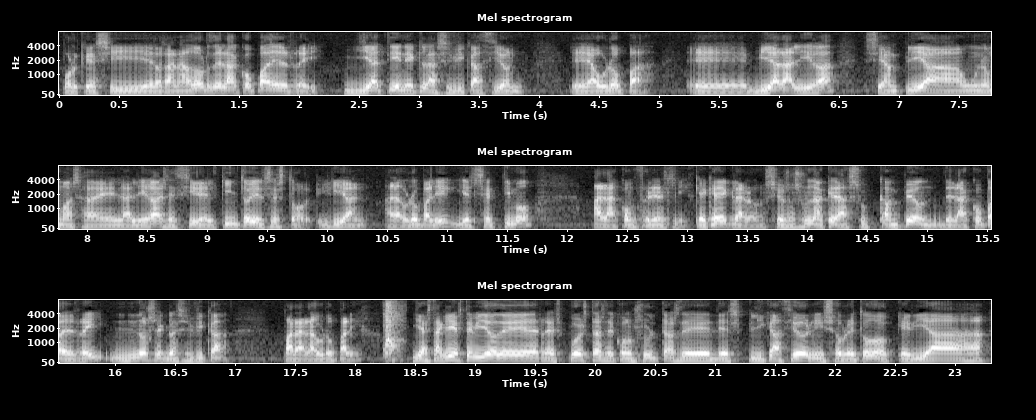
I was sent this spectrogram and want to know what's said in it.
porque si el ganador de la Copa del Rey ya tiene clasificación eh, a Europa eh, vía la liga, se amplía uno más en la liga, es decir, el quinto y el sexto irían a la Europa League y el séptimo a la Conference League. Que quede claro, si Osasuna queda subcampeón de la Copa del Rey, no se clasifica para la Europa League. Y hasta aquí este vídeo de respuestas, de consultas, de, explicación y sobre todo quería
